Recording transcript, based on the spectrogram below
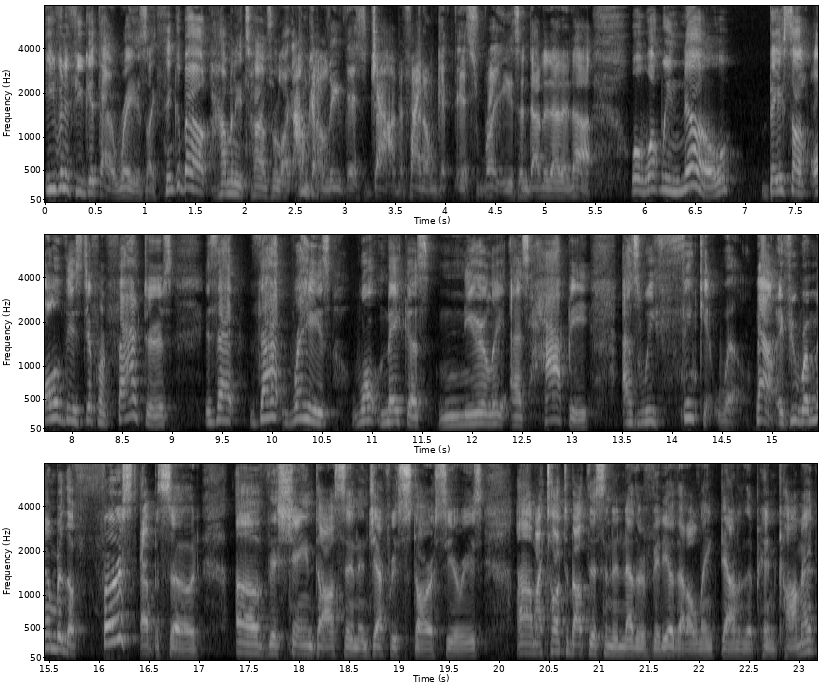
even if you get that raise, like think about how many times we're like, I'm gonna leave this job if I don't get this raise and da da da da da. Well, what we know based on all of these different factors is that that raise won't make us nearly as happy as we think it will. Now, if you remember the first episode of this Shane Dawson and Jeffree Star series, um, I talked about this in another video that I'll link down in the pinned comment.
